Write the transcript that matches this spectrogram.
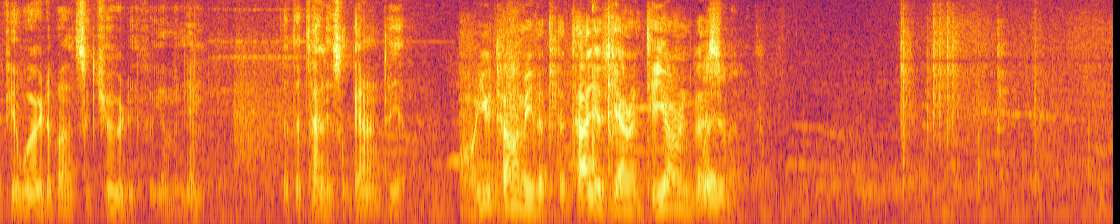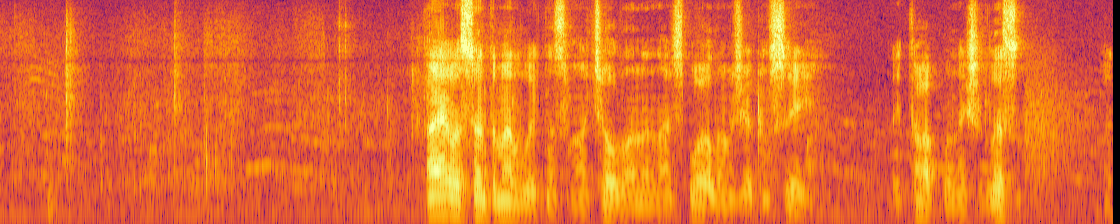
If you're worried about security for your million, the Tattaglias will guarantee it. Oh, are you telling me that the Tattaglias guarantee our Wait a investment? minute. I have a sentimental weakness for my children, and I spoil them, as you can see. They talk when they should listen. But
